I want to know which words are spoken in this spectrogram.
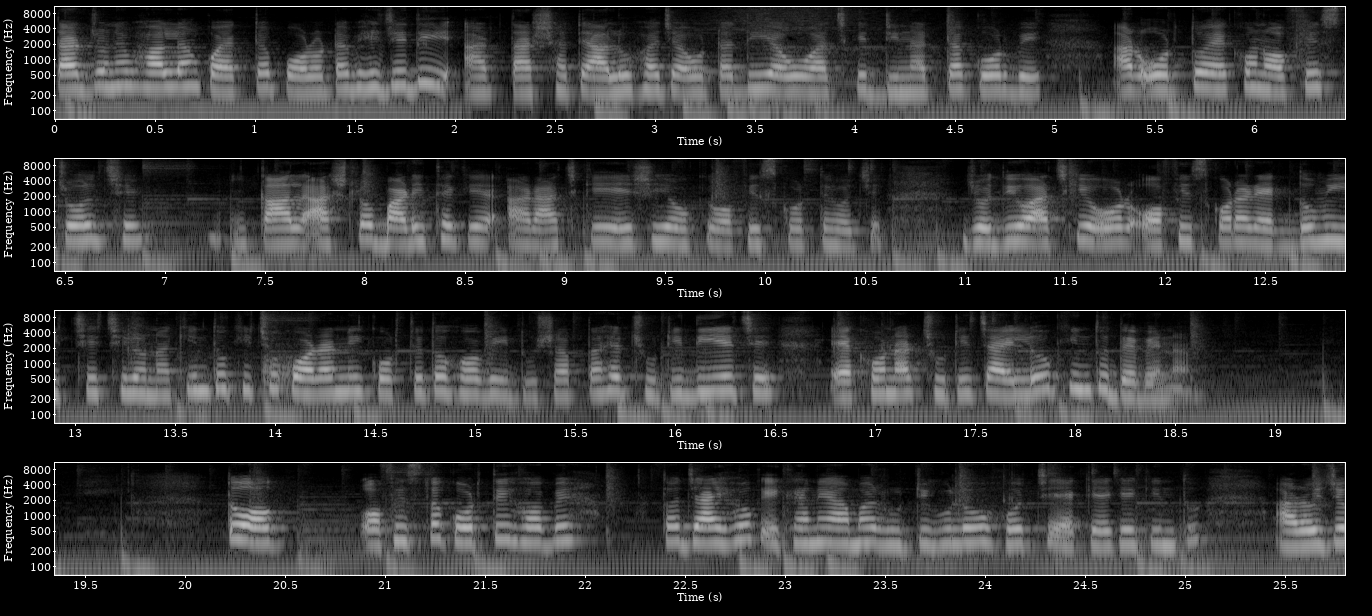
তার জন্য ভাবলাম কয়েকটা পরোটা ভেজে দিই, আর তার সাথে আলু ভাজা, ওটা দিয়ে ও আজকে ডিনারটা করবে। আর ওর তো এখন অফিস চলছে। কাল আসলো বাড়ি থেকে আর আজকে এসে ওকে অফিস করতে হচ্ছে। যদিও আজকে ওর অফিস করার একদমই ইচ্ছে ছিল না, কিন্তু কিছু করার নেই, করতে তো হবেই। দু সপ্তাহের ছুটি দিয়েছে, এখন আর ছুটি চাইলেও কিন্তু দেবে না। তো অফিস তো করতেই হবে। তো যাই হোক, এখানে আমার রুটিগুলো হচ্ছে একে একে কিন্তু। আর ওই যে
